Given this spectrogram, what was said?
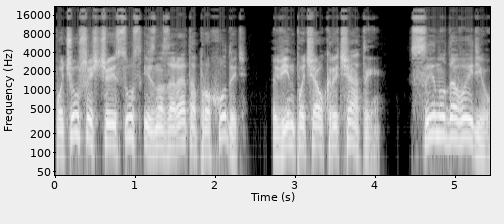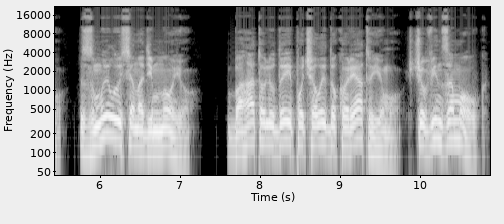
Почувши, що Ісус із Назарета проходить, він почав кричати Сину Давидів, змилуйся наді мною. Багато людей почали докоряти йому, щоб він замовк,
